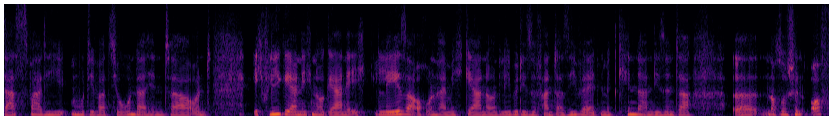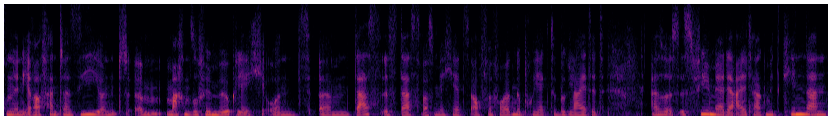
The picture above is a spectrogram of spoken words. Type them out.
das war die Motivation dahinter. Und ich fliege ja nicht nur gerne, ich lese auch unheimlich gerne und liebe diese Fantasiewelten mit Kindern. Die sind da äh, noch so schön offen in ihrer Fantasie und ähm, machen so viel möglich. Und ähm, das ist das, was mich jetzt auch für folgende Projekte begleitet Also es ist vielmehr der Alltag mit Kindern,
